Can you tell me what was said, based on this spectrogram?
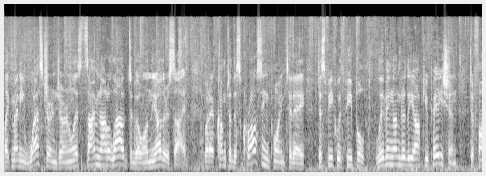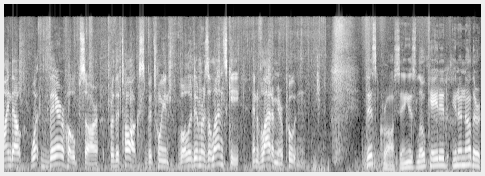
Like many Western journalists, I'm not allowed to go on the other side. But I've come to this crossing point today to speak with people living under the occupation to find out what their hopes are for the talks between Volodymyr Zelensky and Vladimir Putin. This crossing is located in another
